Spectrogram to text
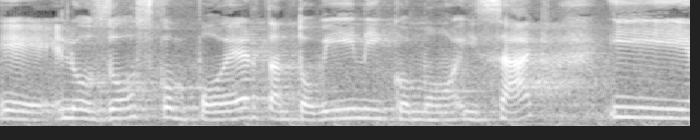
eh, los dos con poder, tanto Vini como Isaac. Y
